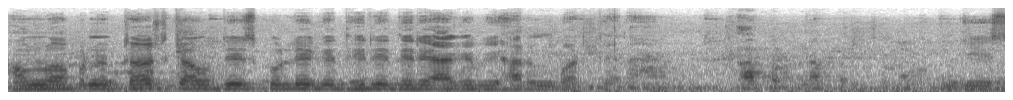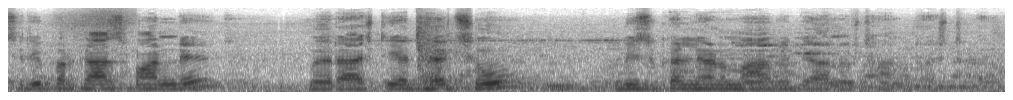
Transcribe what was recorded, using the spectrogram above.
हम लोग अपने ट्रस्ट का उद्देश्य को लेकर धीरे धीरे आगे बिहार में बढ़ते रहे। आप अपना परिचय। जी श्री प्रकाश पांडे मैं राष्ट्रीय अध्यक्ष हूँ विश्व कल्याण महाविद्यालय अनुष्ठान ट्रस्ट का।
